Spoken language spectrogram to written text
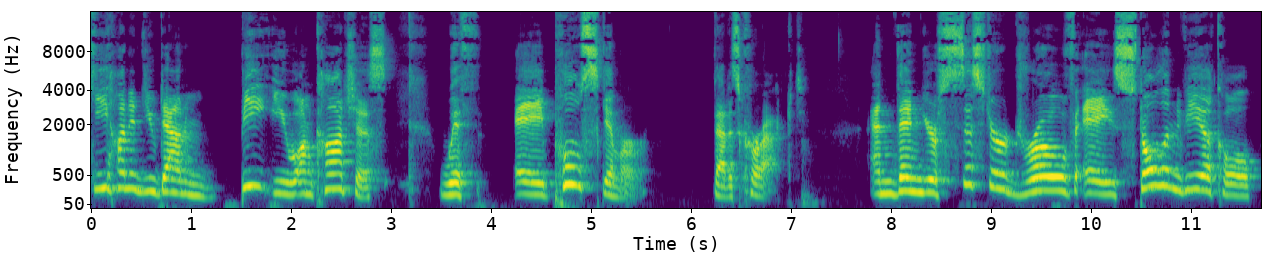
he hunted you down and beat you unconscious with a pool skimmer. That is correct. And then your sister drove a stolen vehicle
